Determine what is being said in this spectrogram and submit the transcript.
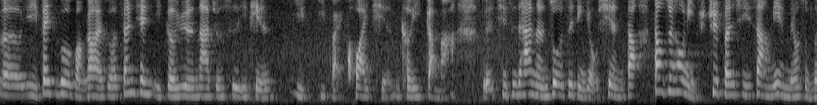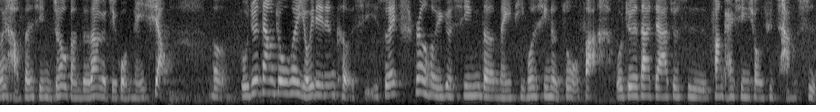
呃以 Facebook 的广告。来说三千一个月，那就是一天一一百块钱可以干嘛？对，其实他能做的事情有限，到到最后你去分析上，你也没有什么东西好分析，你最后可能得到一个结果没效。呃，我觉得这样就会有一点点可惜。所以任何一个新的媒体或者新的做法，我觉得大家就是放开心胸去尝试。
